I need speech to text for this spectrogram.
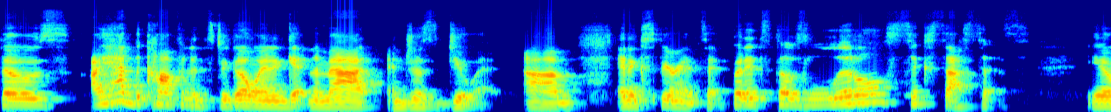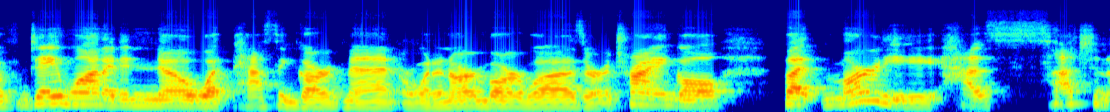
those, I had the confidence to go in and get in the mat and just do it um, and experience it. But it's those little successes. You know, day one, I didn't know what passing guard meant or what an armbar was or a triangle. But Marty has such an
